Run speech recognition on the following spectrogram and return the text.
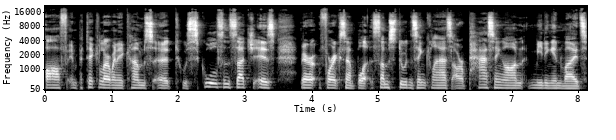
of in particular when it comes uh, to schools and such is where, for example, some students in class are passing on meeting invites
